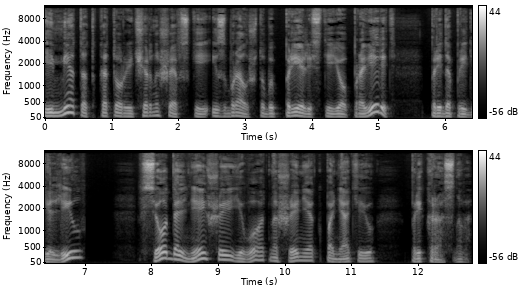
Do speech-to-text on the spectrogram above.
и метод, который Чернышевский избрал, чтобы прелесть ее проверить, предопределил все дальнейшее его отношение к понятию прекрасного.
